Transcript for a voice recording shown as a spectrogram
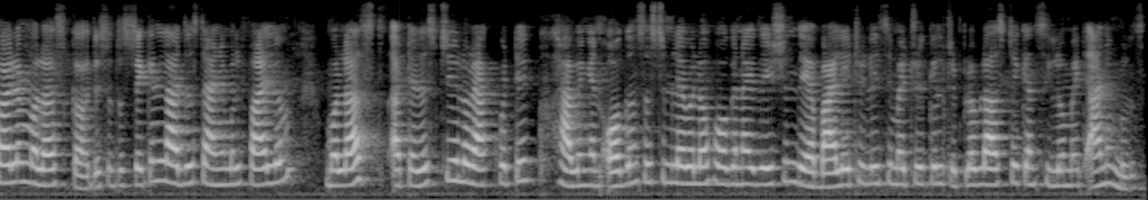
Phylum Mollusca. This is the second largest animal phylum. Mollusks are terrestrial or aquatic, having an organ system level of organization. They are bilaterally symmetrical, triploblastic and coelomate animals.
